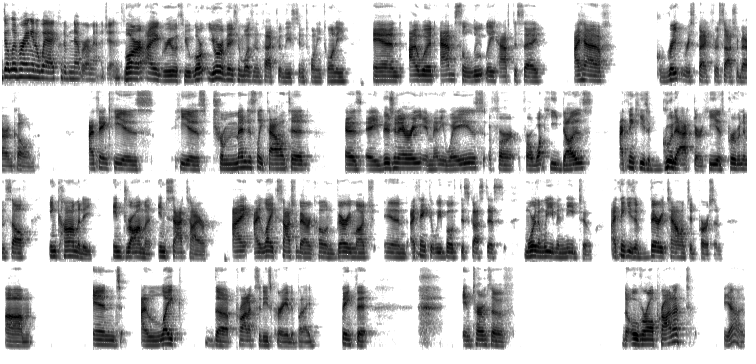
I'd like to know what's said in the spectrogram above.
delivering in a way I could have never imagined. Laura, I agree with you. Eurovision was in fact released in 2020, and I would absolutely have to say I have great respect for Sacha Baron Cohen. I think he is he is tremendously talented as a visionary in many ways for for what he does. I think he's a good actor. He has proven himself in comedy, in drama, in satire. I I like Sacha Baron Cohen very much, and I think that we both discussed this more than we even need to. I think he's a very talented person, um, and I like the products that he's created. But I think that in terms of the overall product, yeah,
